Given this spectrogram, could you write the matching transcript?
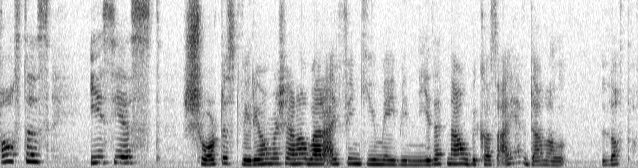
fastest easiest shortest video on my channel but I think you maybe need it now because I have done a lot of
